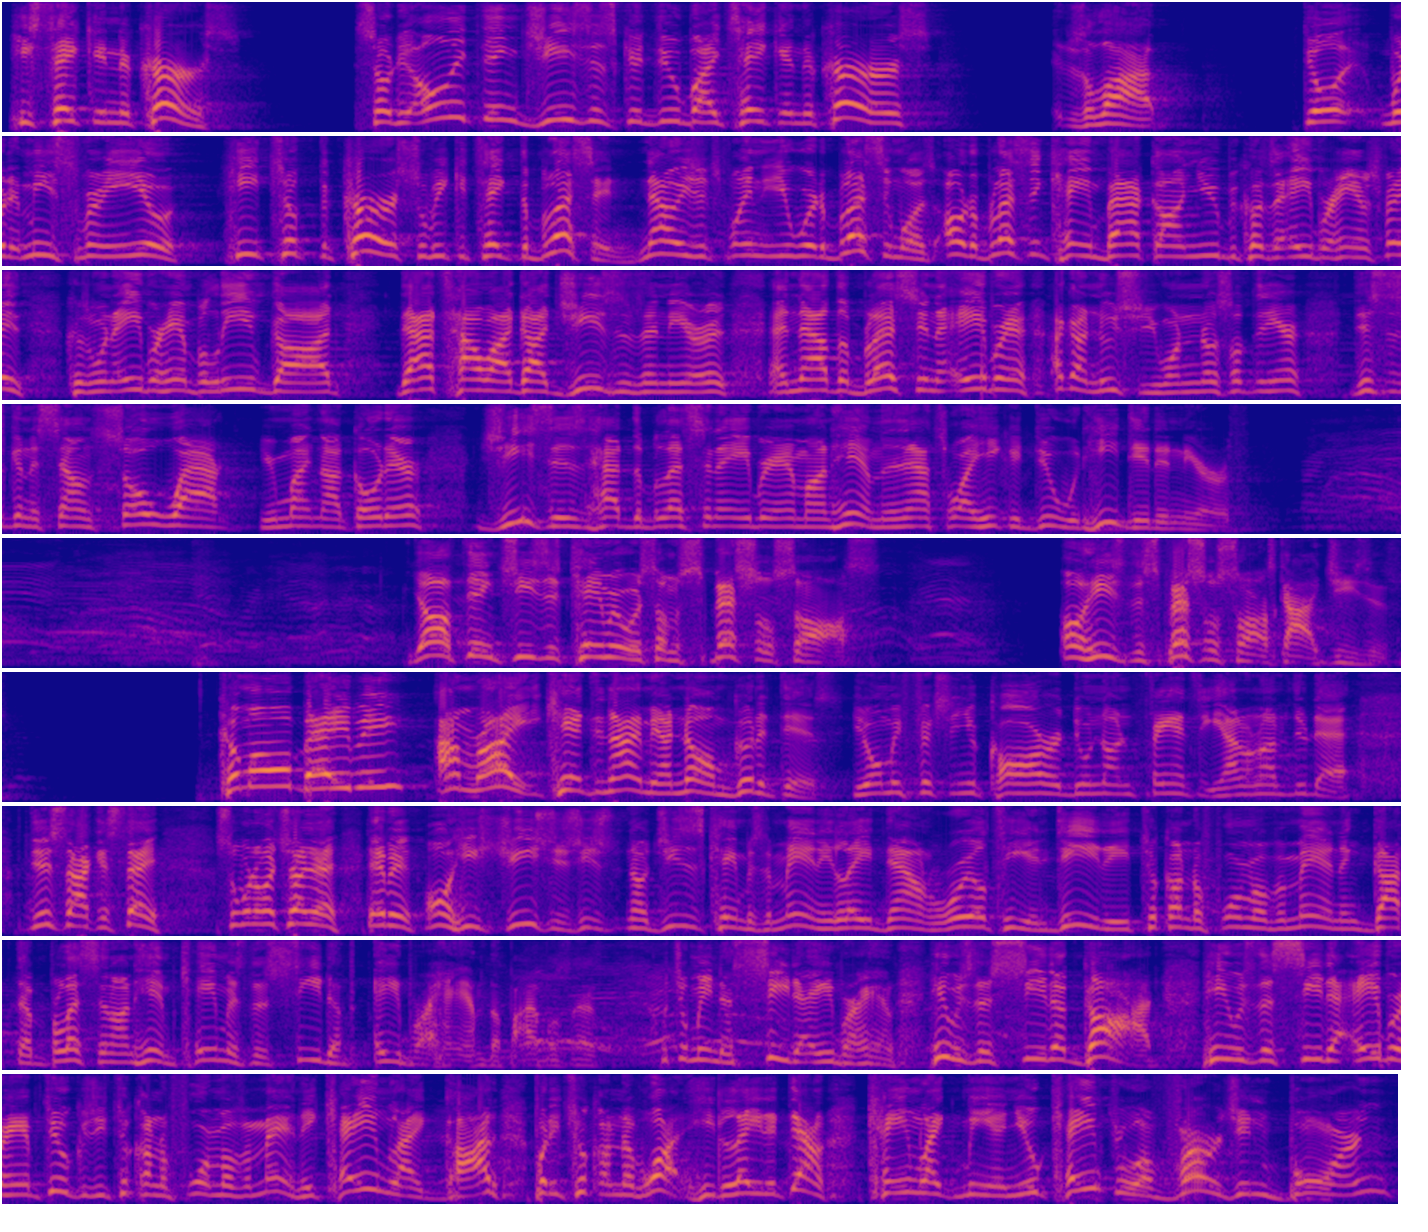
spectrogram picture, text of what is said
He's taking the curse. So the only thing Jesus could do by taking the curse, there's a lot, what it means for me you, he took the curse so we could take the blessing. Now he's explaining to you where the blessing was. Oh, the blessing came back on you because of Abraham's faith. Because when Abraham believed God, that's how I got Jesus in the earth. And now the blessing of Abraham, I got news for you. You want to know something here? This is going to sound so whack, you might not go there. Jesus had the blessing of Abraham on him, and that's why he could do what he did in the earth. Y'all think Jesus came here with some special sauce. Oh, he's the special sauce guy, Jesus. Come on, baby. I'm right. You can't deny me. I know I'm good at this. You don't want me fixing your car or doing nothing fancy. I don't know how to do that. This I can stay. So what am I trying to They mean, oh, he's Jesus. He's no, Jesus came as a man. He laid down royalty and deity, took on the form of a man and got the blessing on him. Came as the seed of Abraham, the Bible says. What you mean the seed of Abraham? He was the seed of God. He was the seed of Abraham too, because he took on the form of a man. He came like God, but he took on the what? He laid it down. Came like me and you, came through a virgin born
